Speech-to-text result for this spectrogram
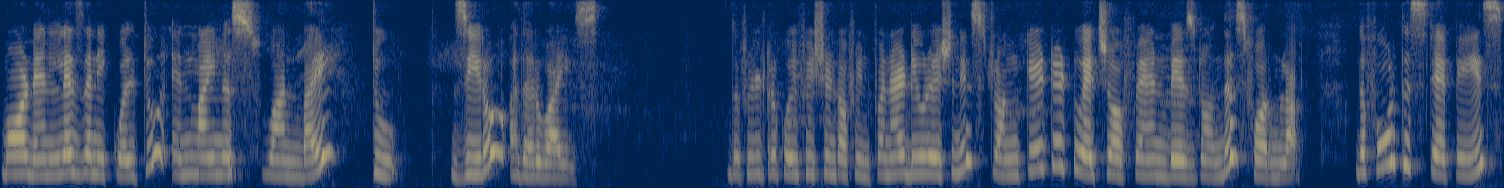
mod n less than equal to n minus 1 by 2, 0 otherwise. The filter coefficient of infinite duration is truncated to h of n based on this formula. The fourth step is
